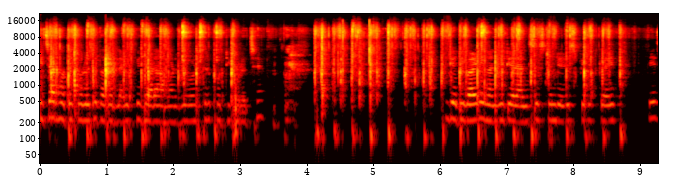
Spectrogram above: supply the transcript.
বিচার হতে চলেছে তাদের লাইফে যারা আমার ভিউয়ার্সের ক্ষতি করেছে? যে divine energy dear ancestor dear spirit guide please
